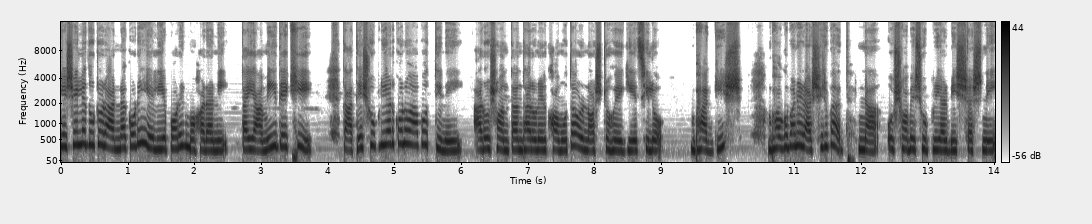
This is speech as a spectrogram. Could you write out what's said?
হেসেলে দুটো রান্না করেই এলিয়ে পড়েন মহারানী। তাই আমিই দেখি, তাতে সুপ্রিয়ার কোনো আপত্তি নেই, আরও সন্তান ধারণের ক্ষমতা ওর নষ্ট হয়ে গিয়েছিল। ভাগ্যিস, ভগবানের আশীর্বাদ? না, ও সবে সুপ্রিয়ার বিশ্বাস নেই।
